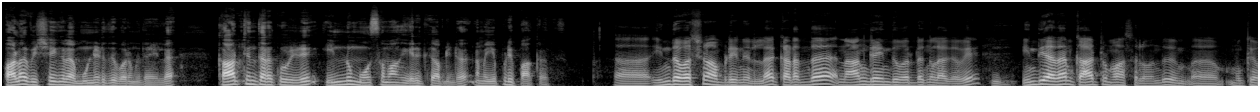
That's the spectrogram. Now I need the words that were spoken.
பல விஷயங்களை முன்னெடுத்து வரும் நிலையில் காற்றின் தர குறியீடு இன்னும் மோசமாக இருக்குது அப்படின்றத நம்ம எப்படி பார்க்குறது? இந்த வருஷம் அப்படின்னு இல்லை. கடந்த நான்கைந்து வருடங்களாகவே இந்தியா தான் காற்று மாசுல வந்து முக்கிய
